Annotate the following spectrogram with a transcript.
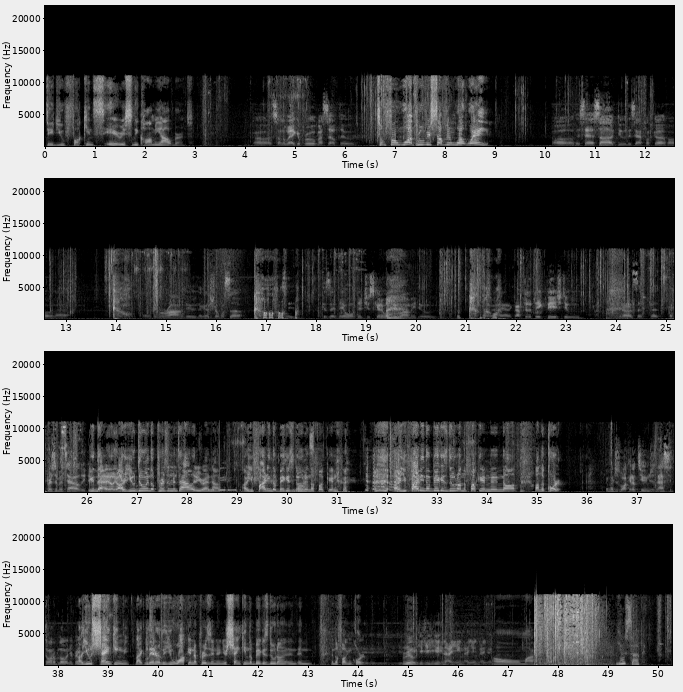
Did you fucking seriously call me out, Berns? Oh, it's the only way I can prove myself, dude. So for what? Prove yourself in what way? Oh, they said I suck, dude. Said I fuck up. Oh, nah. Oh, they were wrong, dude. I gotta show what's up. Because they, they won't, they're too scared of what they want me, dude. I, oh, I gotta go after the big fish, dude. You know, it's that, that, that prison mentality, dude. that, are you doing the prison mentality right now? Are you fighting the biggest dude in the fucking? are you fighting the biggest dude on the fucking in, uh, on the court? Am I just walking up to you and just nasty throwing a blow in your face? Are you shanking me? Like literally, you walk into prison and you're shanking the biggest dude on in in, in the fucking court. Really? Oh my. You suck.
